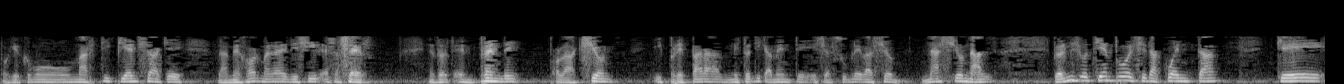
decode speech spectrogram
porque como Martí piensa que la mejor manera de decir es hacer, entonces emprende por la acción y prepara metódicamente esa sublevación nacional, pero al mismo tiempo él se da cuenta que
